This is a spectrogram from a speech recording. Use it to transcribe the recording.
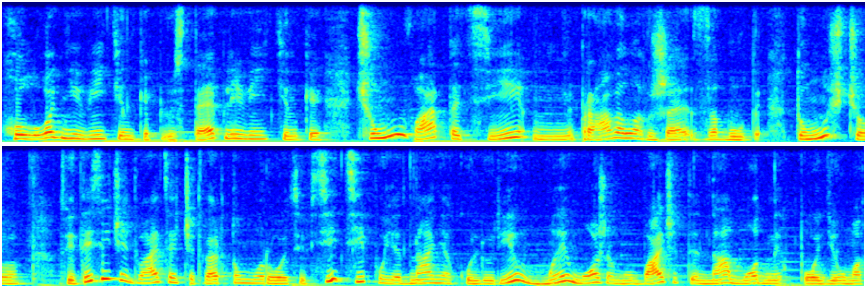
холодні відтінки плюс теплі відтінки. Чому варто ці правила вже забути? Тому що в 2024 році всі ці поєднання кольорів ми можемо бачити на модних подіумах,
